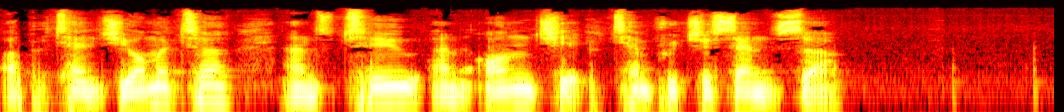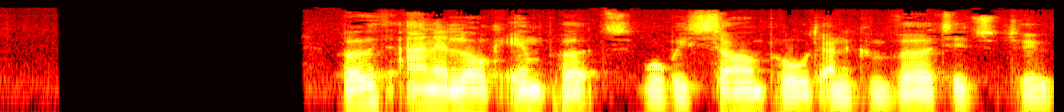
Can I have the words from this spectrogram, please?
a potentiometer and 2. an on-chip temperature sensor. Both analog inputs will be sampled and converted to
